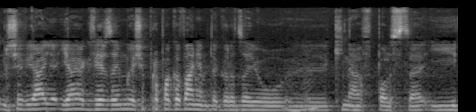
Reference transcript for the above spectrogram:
Znaczy ja, ja jak wiesz, zajmuję się propagowaniem tego rodzaju Mhm. y, kina w Polsce i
